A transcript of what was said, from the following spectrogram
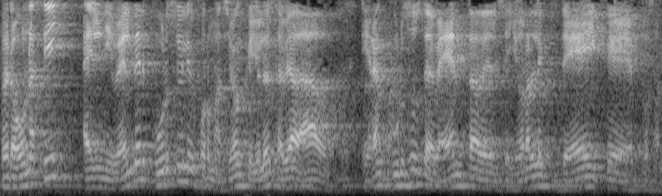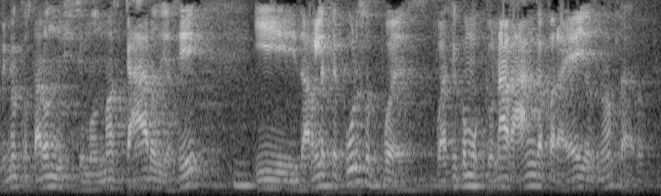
Pero aún así, el nivel del curso y la información que yo les había dado, que eran cursos de venta del señor Alex Day, que pues a mí me costaron muchísimos más caros y así, y darle ese curso, pues fue así como que una ganga para ellos, ¿no? Claro.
